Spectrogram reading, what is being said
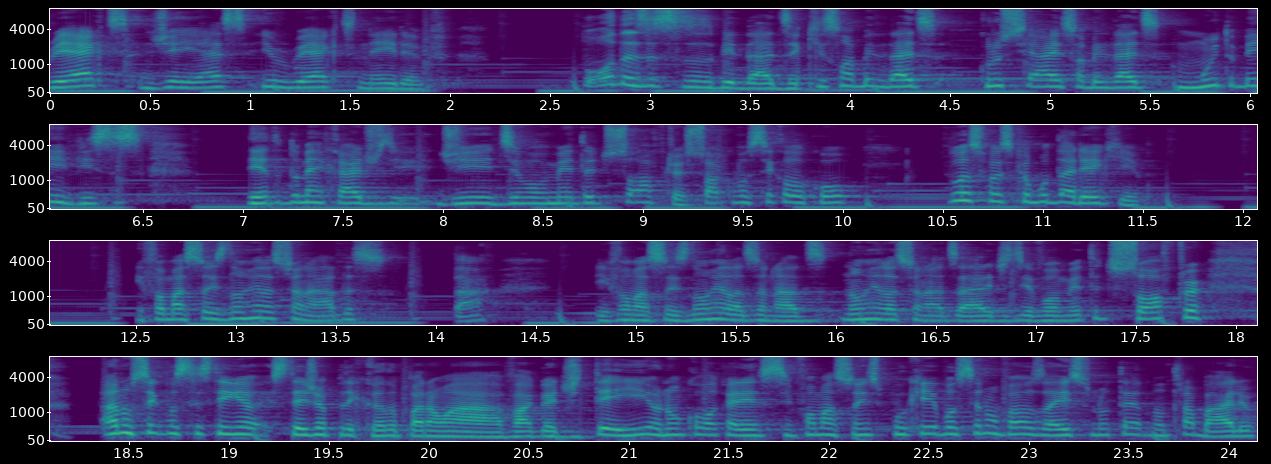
React.js e React Native. Todas essas habilidades aqui são habilidades cruciais, são habilidades muito bem vistas dentro do mercado de desenvolvimento de software. Só que você colocou duas coisas que eu mudaria aqui: informações não relacionadas, tá? Informações não relacionadas, não relacionadas à área de desenvolvimento de software, a não ser que você esteja, aplicando para uma vaga de TI, eu não colocaria essas informações porque você não vai usar isso no, no, trabalho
